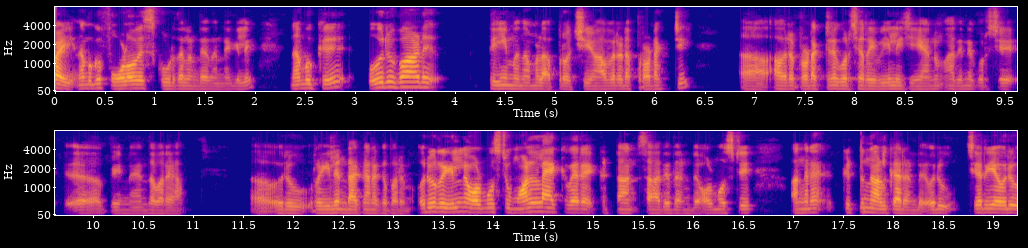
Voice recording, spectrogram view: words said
വഴി നമുക്ക് ഫോളോവേഴ്സ് കൂടുതലുണ്ടെന്നുണ്ടെങ്കിൽ നമുക്ക് ഒരുപാട് ടീം നമ്മൾ അപ്രോച്ച് ചെയ്യും. അവരുടെ പ്രൊഡക്റ്റ് അവരുടെ പ്രൊഡക്റ്റിനെ കുറിച്ച് റിവീൽ ചെയ്യാനും അതിനെക്കുറിച്ച് പിന്നെ എന്താ പറയുക ഒരു റീൽ ഉണ്ടാക്കാനൊക്കെ പറയും. ഒരു റീലിന് ഓൾമോസ്റ്റ് വൺ ലാക്ക് വരെ കിട്ടാൻ സാധ്യത ഉണ്ട് ഓൾമോസ്റ്റ് അങ്ങനെ കിട്ടുന്ന ആൾക്കാരുണ്ട്. ഒരു ചെറിയ ഒരു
